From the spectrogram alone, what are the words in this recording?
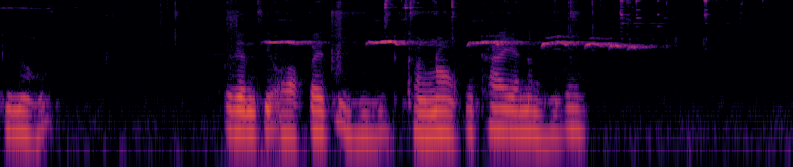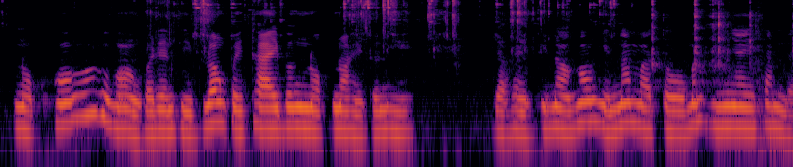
พี่น้องประเด็นสิออกไปข้างนอกไปถ่ายอันนั้นให้เบิ่งนกฮ้องห้องประเด็นสิลองไปถ่ายเบิ่งนกหน่อยตัวนี้ อยากให้พี่น้องเฮาเห็นน้ำว่าโตมันใหญ่ส่ำใด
